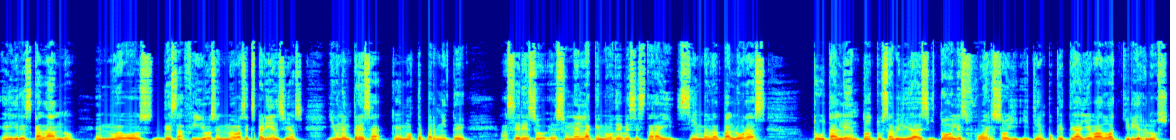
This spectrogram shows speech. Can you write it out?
e ir escalando en nuevos desafíos, en nuevas experiencias, y una empresa que no te permite hacer eso es una en la que no debes estar ahí si en verdad valoras tu talento, tus habilidades y todo el esfuerzo y, tiempo que te ha llevado a adquirirlos.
